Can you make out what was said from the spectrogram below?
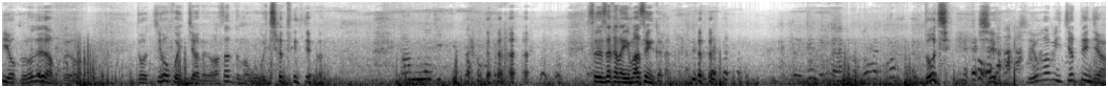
いや黒電アップよ。どっち方向行っちゃうのよ。あさっての方向行っちゃってんじゃん。三の字って言ったらそういう魚いませんから。全部今なんか動画撮らせてどっち？し 塩上行っちゃってんじゃん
